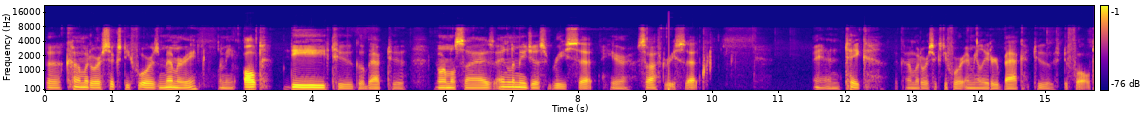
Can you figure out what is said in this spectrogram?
the Commodore 64's memory. Let me Alt D to go back to normal size. And let me just reset here, soft reset, and take the Commodore 64 emulator back to default.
